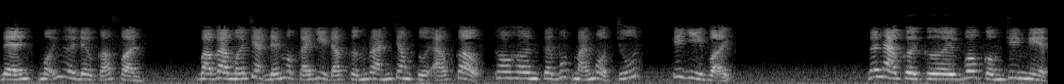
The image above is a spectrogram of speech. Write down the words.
đến, mỗi người đều có phần. Bảo vào mới chạm đến một cái gì đó cứng rắn trong túi áo cậu, thô hơn cây bút máy một chút. Cái gì vậy? Đinh hạo cười cười, vô cùng chuyên nghiệp.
